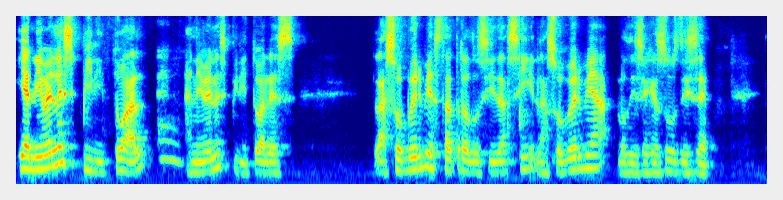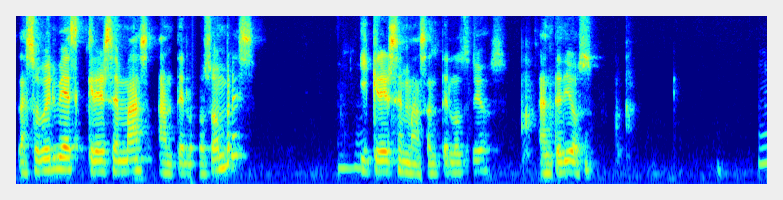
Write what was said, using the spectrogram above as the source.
y a nivel espiritual, a nivel espiritual es la soberbia está traducida así. La soberbia, lo dice Jesús, dice, la soberbia es creerse más ante los hombres y creerse más ante los Dios, ante Dios. Mm.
